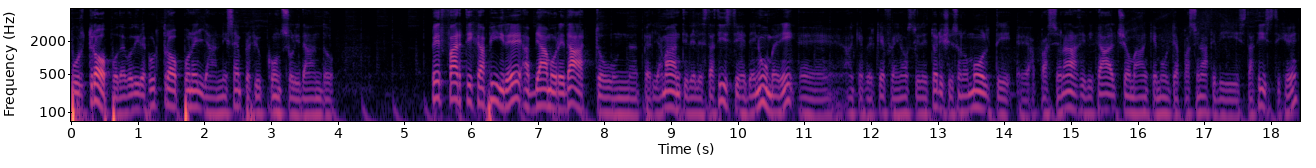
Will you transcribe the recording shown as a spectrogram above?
purtroppo, devo dire purtroppo, negli anni sempre più consolidando. Per farti capire abbiamo redatto un, per gli amanti delle statistiche e dei numeri, eh, anche perché fra i nostri lettori ci sono molti eh, appassionati di calcio ma anche molti appassionati di statistiche,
